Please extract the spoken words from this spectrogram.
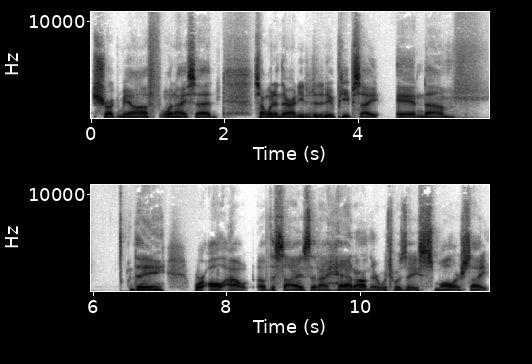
shrugged me off when I said. So I went in there. I needed a new peep sight and. Um, they were all out of the size that I had on there, which was a smaller sight.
